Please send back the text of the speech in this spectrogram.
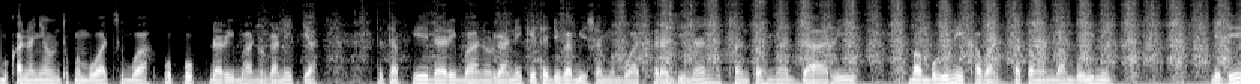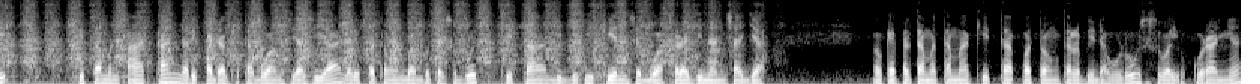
bukan hanya untuk membuat sebuah pupuk dari bahan organik ya, tetapi dari bahan organik kita juga bisa membuat kerajinan contohnya dari bambu ini kawan, potongan bambu ini. Jadi kita manfaatkan daripada kita buang sia-sia dari potongan bambu tersebut kita dibikin sebuah kerajinan saja Oke pertama-tama kita potong terlebih dahulu sesuai ukurannya.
